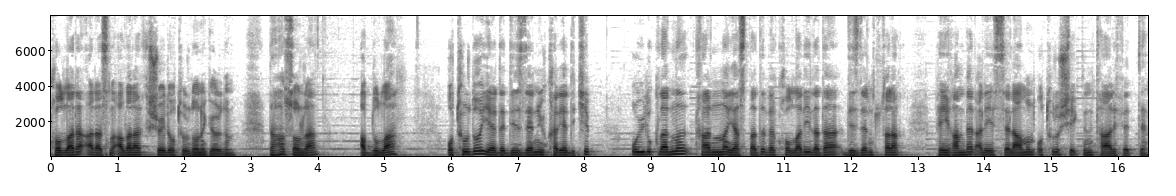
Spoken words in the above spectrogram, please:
kolları arasına alarak şöyle oturduğunu gördüm. Daha sonra Abdullah oturduğu yerde dizlerini yukarıya dikip uyluklarını karnına yasladı ve kollarıyla da dizlerini tutarak Peygamber aleyhisselamın oturuş şeklini tarif etti.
